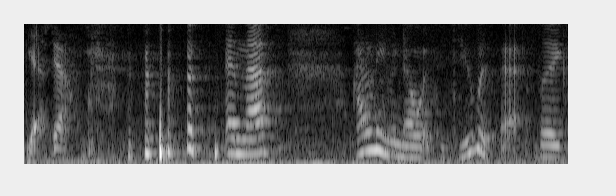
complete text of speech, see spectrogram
yes. Yeah. and that's I don't even know what to do with that. Like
